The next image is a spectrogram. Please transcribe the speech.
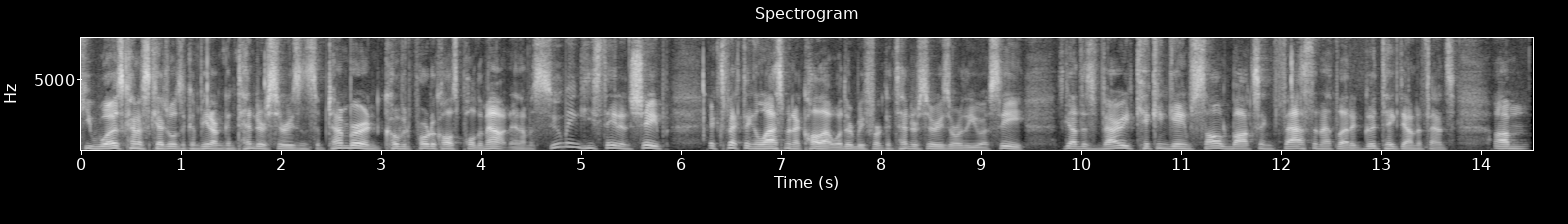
he was kind of scheduled to compete on contender series in September and COVID protocols pulled him out. And I'm assuming he stayed in shape, expecting a last minute call out, whether it be for contender series or the UFC. He's got this varied kicking game, solid boxing, fast and athletic, good takedown defense. Um,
